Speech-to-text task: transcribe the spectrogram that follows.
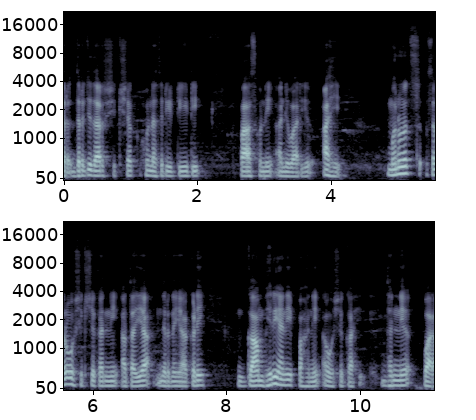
तर दर्जेदार शिक्षक होण्यासाठी टी ई टी पास होणे अनिवार्य आहे. म्हणूनच सर्व शिक्षकांनी आता या निर्णयाकडे गांभीर्याने पाहणे आवश्यक आहे. धन्यवाद.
